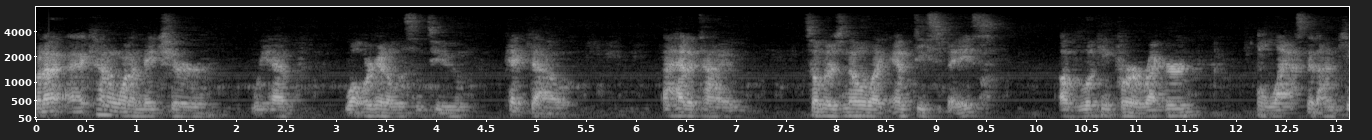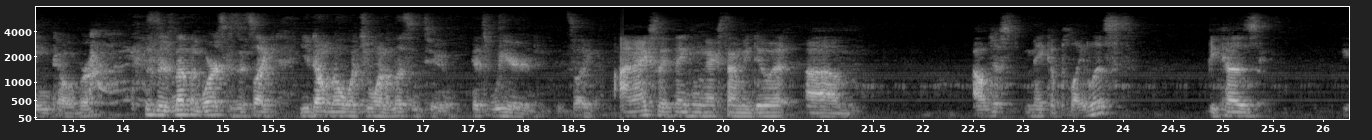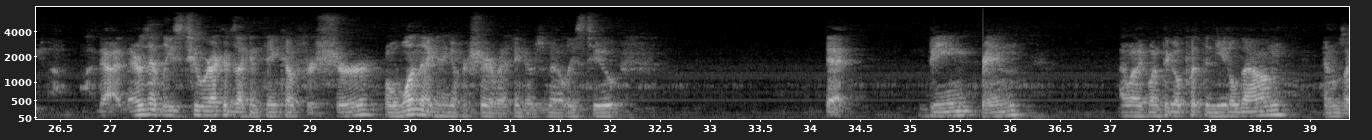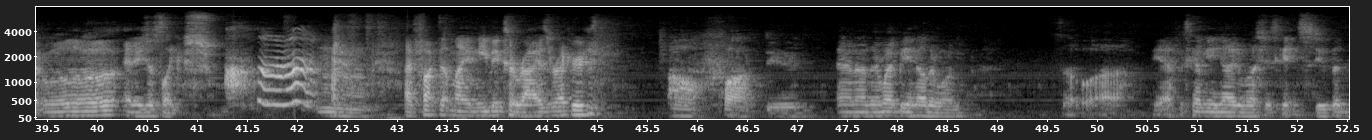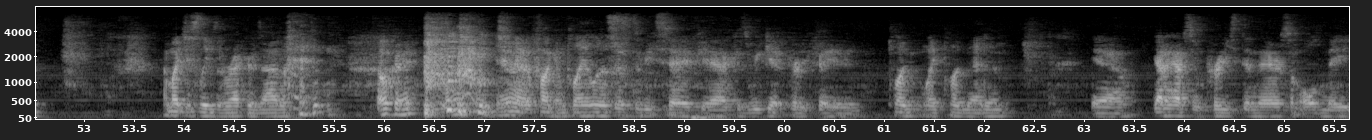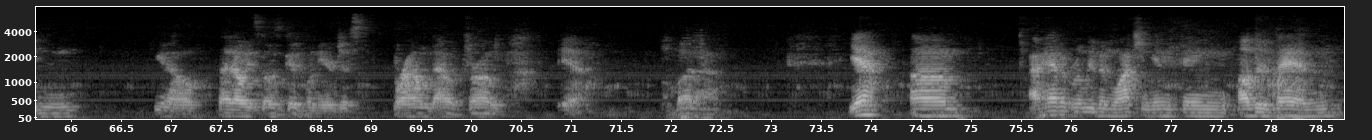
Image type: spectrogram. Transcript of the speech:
But I, I kind of want to make sure we have what we're going to listen to picked out ahead of time, so there's no like empty space of looking for a record blasted on King Cobra. Because there's nothing worse. Because it's like you don't know what you want to listen to. It's weird. It's like I'm actually thinking next time we do it, um, I'll just make a playlist because there's at least two records I can think of for sure. Well, one that I can think of for sure, but I think there's been at least two. Yeah, being in, I like went to go put the needle down and was like, "Ugh," and he just like, I fucked up my Amebix Arise record, oh fuck, dude. and uh, there might be another one. So uh, yeah, if it's gonna be a night of us just getting stupid, I might just leave the records out of it. Okay. Yeah. a fucking playlist. Just to be safe, yeah, because we get pretty faded. plug like plug that in. Yeah, gotta have some priest in there, some old maiden. You know, that always goes good when you're just browned out drunk. Yeah. But uh, yeah, um, I haven't really been watching anything other than.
